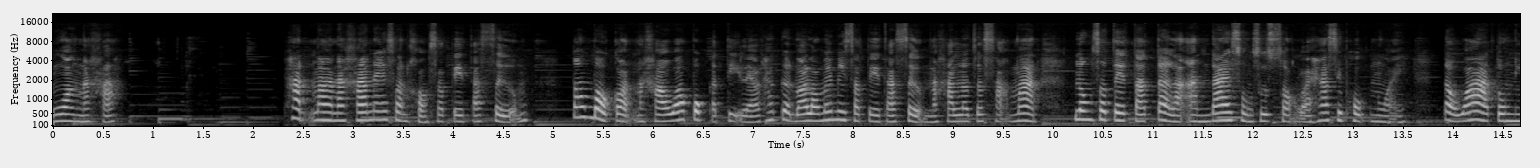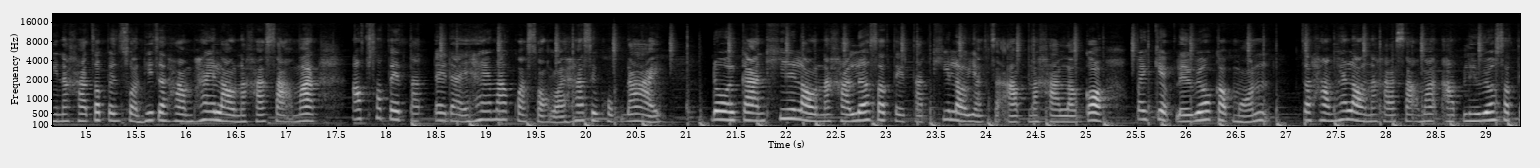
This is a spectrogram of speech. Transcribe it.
ม่วงนะคะ ถัดมานะคะในส่วนของสเตตัสเสริม ต้องบอกก่อนนะคะว่าปกติแล้วถ้าเกิดว่าเราไม่มีสเตตัสเสริมนะคะ เราจะสามารถลงสเตตัสแต่ละอันได้สูงสุด 256 หน่วย แต่ว่าตรงนี้นะคะจะเป็นส่วนที่จะทำให้เรานะคะ สามารถอัพสเตตัสใด ๆ ให้มากกว่า 256 ได้โดยการที่เรานะคะเลือกสเตตัสที่เราอยากจะอัพนะคะ แล้วก็ไปเก็บเลเวลกับมอน จะทำให้เรานะคะสามารถอัพเลเวลสเต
